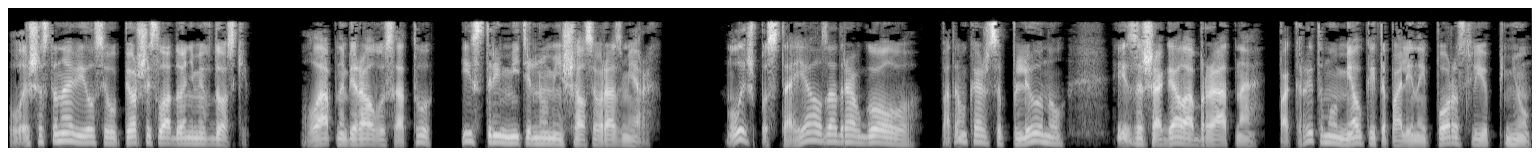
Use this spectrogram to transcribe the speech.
Лыж остановился, упершись ладонями в доски. Лап набирал высоту и стремительно уменьшался в размерах. Лыж постоял, задрав голову, потом, кажется, плюнул и зашагал обратно, покрытому мелкой тополиной порослью пню.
